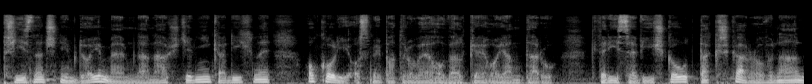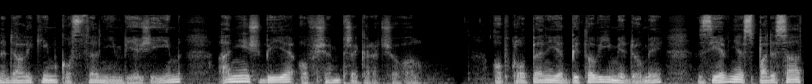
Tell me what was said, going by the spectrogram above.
Příznačným dojmem na návštěvníka dýchne okolí osmipatrového velkého jantaru, který se výškou takřka rovná nedalekým kostelním věžím, aniž by je ovšem překračoval. Obklopen je bytovými domy zjevně z 50.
